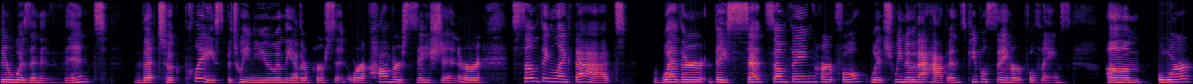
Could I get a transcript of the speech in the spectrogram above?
there was an event that took place between you and the other person, or a conversation, or something like that. Whether they said something hurtful, which we know that happens, people say hurtful things, um, or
